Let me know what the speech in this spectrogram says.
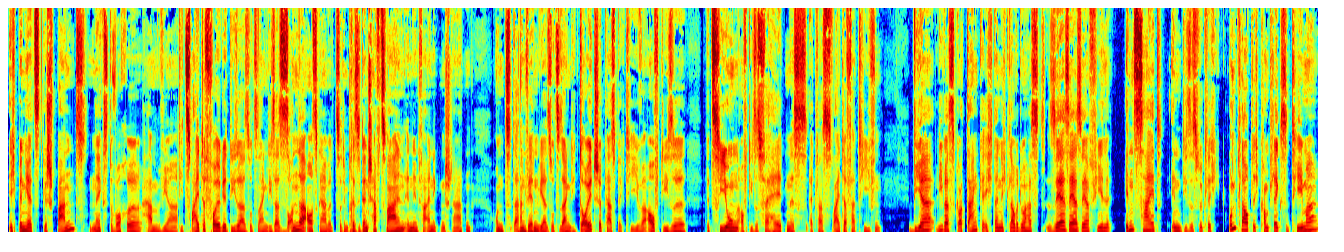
Ich bin jetzt gespannt. Nächste Woche haben wir die zweite Folge dieser sozusagen dieser Sonderausgabe zu den Präsidentschaftswahlen in den Vereinigten Staaten. Und darin werden wir sozusagen die deutsche Perspektive auf diese Beziehung, auf dieses Verhältnis etwas weiter vertiefen. Dir, lieber Scott, danke ich, denn ich glaube, du hast sehr, sehr, sehr viel Insight in dieses wirklich unglaublich komplexe Thema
